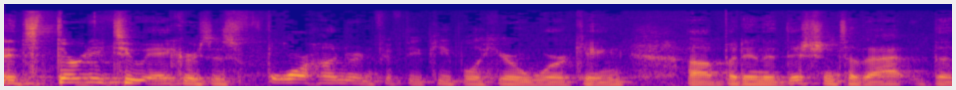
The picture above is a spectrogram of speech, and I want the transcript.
It's 32 acres. There's 450 people here working. Uh, but in addition to that, the,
